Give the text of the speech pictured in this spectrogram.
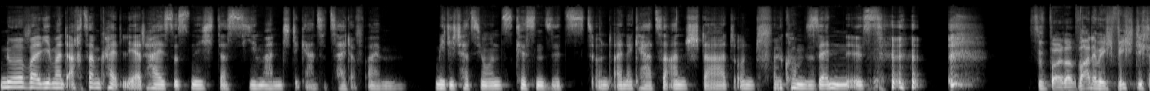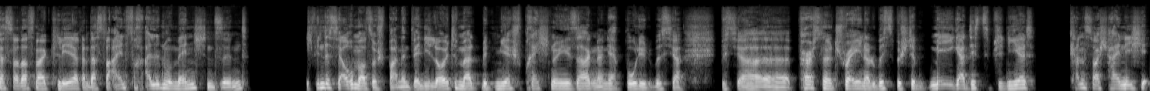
nur weil jemand Achtsamkeit lehrt, heißt es nicht, dass jemand die ganze Zeit auf einem Meditationskissen sitzt und eine Kerze anstarrt und vollkommen zen ist. Super, das war nämlich wichtig, dass wir das mal klären, dass wir einfach alle nur Menschen sind. Ich finde das ja auch immer so spannend, wenn die Leute mal mit mir sprechen und die sagen dann, ja, Boli, du bist ja, bist ja äh, Personal Trainer, du bist bestimmt mega diszipliniert kannst wahrscheinlich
